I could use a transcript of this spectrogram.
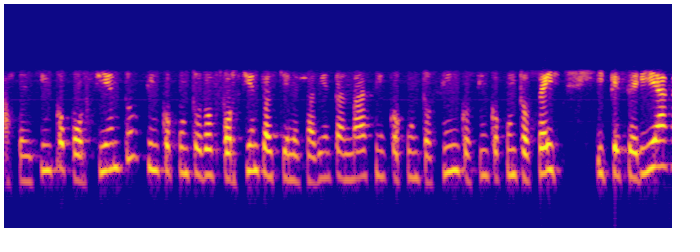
hasta en 5%, 5.2%, hay quienes avientan más 5.5, 5.6 y que sería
